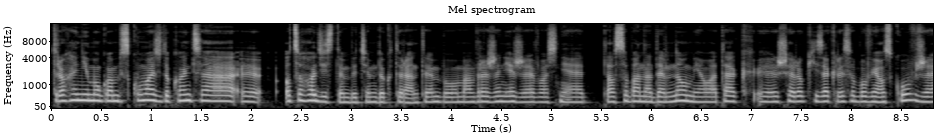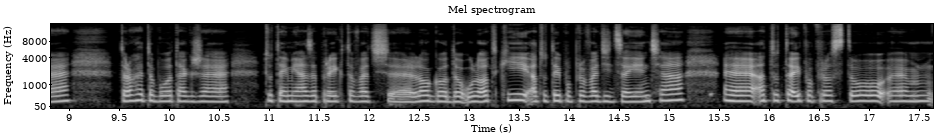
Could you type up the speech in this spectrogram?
trochę nie mogłam skumać do końca, o co chodzi z tym byciem doktorantem, bo mam wrażenie, że właśnie ta osoba nade mną miała tak szeroki zakres obowiązków, że trochę to było tak, że tutaj miała zaprojektować logo do ulotki, a tutaj poprowadzić zajęcia e, a tutaj po prostu um,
